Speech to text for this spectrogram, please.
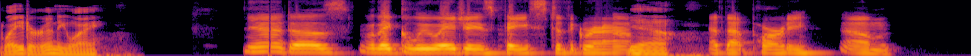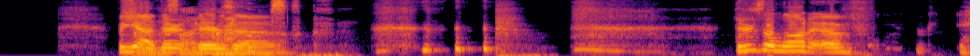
later anyway. Yeah, it does. Where they glue AJ's face to the ground Yeah. at that party. Um, but yeah, there, there's a. there's a lot of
